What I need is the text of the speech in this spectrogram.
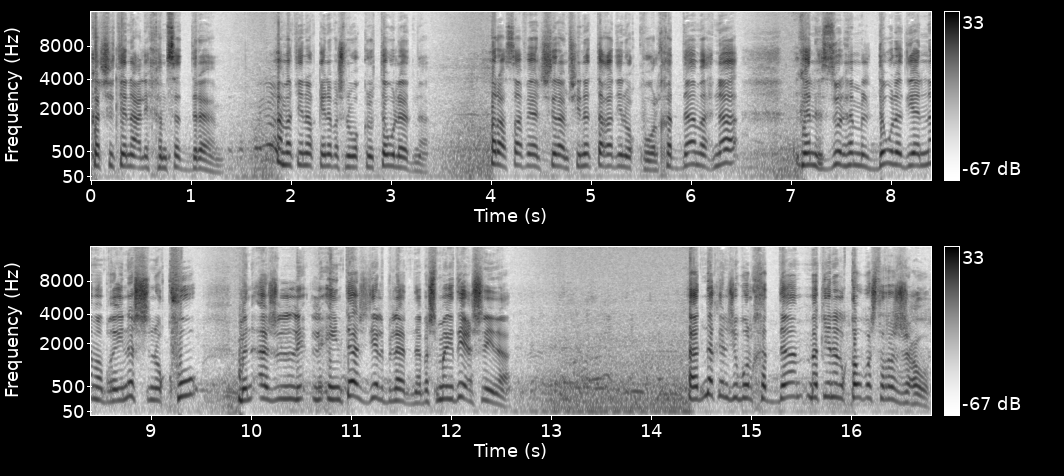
كتشيت لنا عليه 5 دراهم. أما تينا لقينا باش نوكلوا حتى ولادنا. راه صافي هذا الشيء راه مشينا حتى غادي نوقفوا الخدامه حنا كنهزوا الهم للدوله ديالنا ما بغيناش نوقفوا من أجل الإنتاج ديال بلادنا باش ما يضيعش لينا. عندنا كنجيبوا الخدام ما كاين نلقاو باش نرجعوه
